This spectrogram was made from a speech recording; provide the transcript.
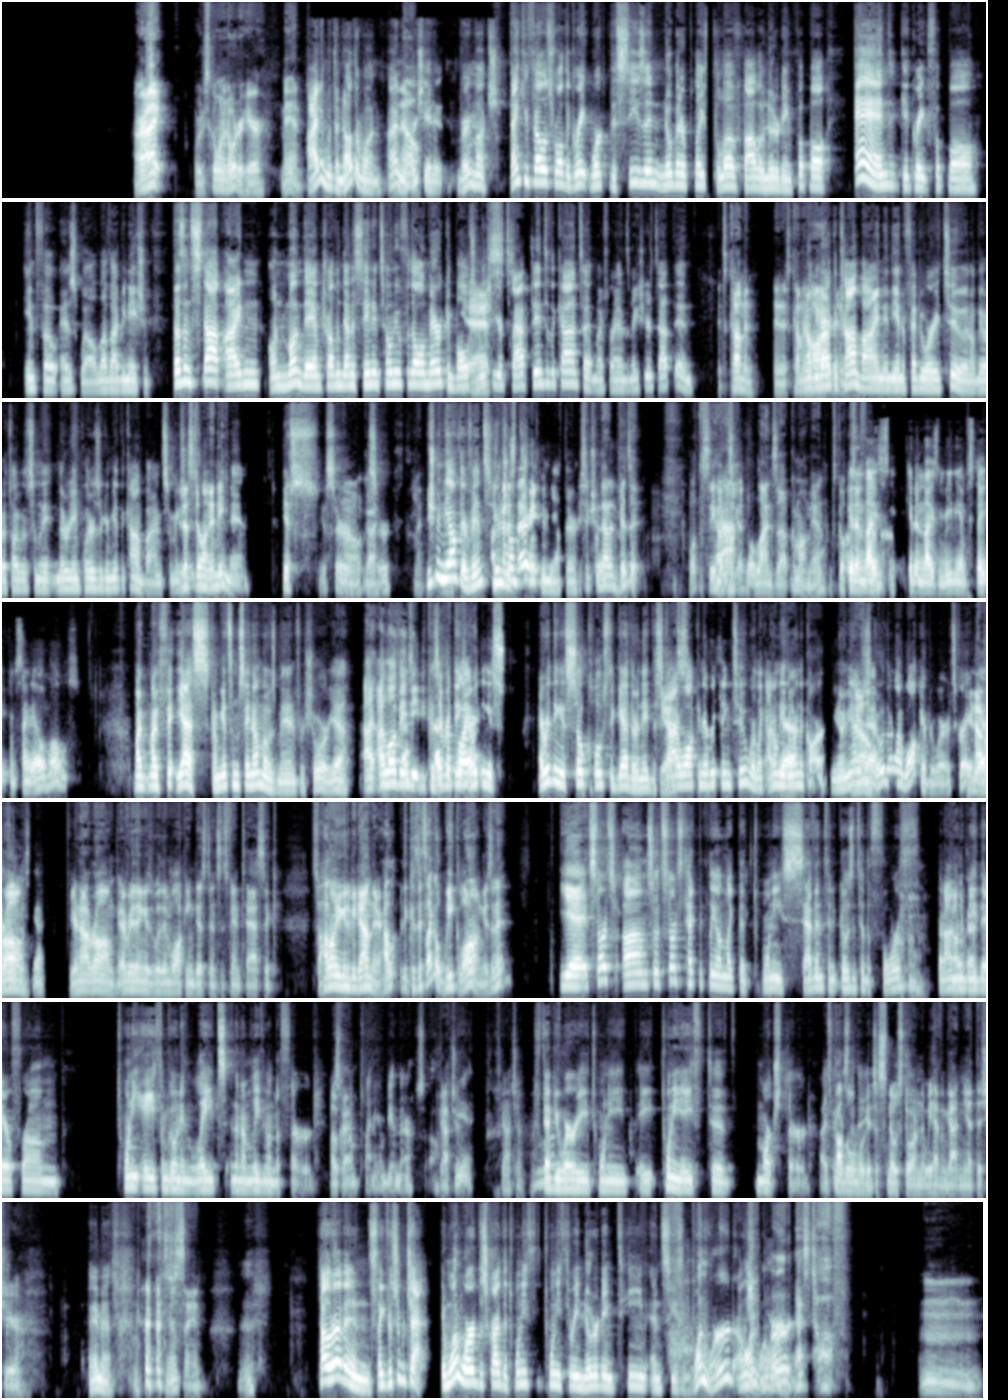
All right, we're just going in order here, man. Item with another one. I I know. appreciate it very much. Thank you, fellas, for all the great work this season. No better place to love, follow Notre Dame football, and get great football info as well. Love IB Nation. Doesn't stop, Iden. On Monday, I'm traveling down to San Antonio for the All American Bowl. So make sure you're tapped into the content, my friends. Make sure you're tapped in. It's coming, and it's coming. And I'll be down at the combine in the end of February too, and I'll be able to talk with some of the Notre Dame players that are going to be at the combine. So make Is sure that you're still in tapped Indy? man. Yes, yes, sir. Oh, Yes, sir. You should meet me out there, Vince. You was and Sean say, both meet me out there. You should Should. come down and visit. We'll have to see how the schedule lines up. Come on, man. Let's go. Get a some fun. nice get a nice medium steak from St. Elmo's. My my fit. Yes, come get some St. Elmo's, man, for sure. Yeah, I, I love That's- Indy because everything everything is everything is so close together, and they have the Yes. skywalk and everything too. Where like I don't need to rent a car. You know what I mean? I just go there and I walk everywhere. It's great. You're not Yeah. wrong. Yeah. You're not wrong. Everything is within walking distance. It's fantastic. So how long are you going to be down there? How because it's like a week long, isn't it? Yeah, it starts. Um, so it starts technically on like the 27th, and it goes into the fourth. But I'm going to Okay. be there from 28th. I'm going in late, and then I'm leaving on the third. That's when Okay. I'm planning on being there. So Gotcha. yeah, Gotcha. February 28th, 28th to March 3rd. I That's think is probably when we'll get days. the snowstorm that we haven't gotten yet this year. Hey man, Just Yep. saying. Tyler Evans, thank you for super chat. In one word, describe the 2023 Notre Dame team and season. One word? I only One, need word. That's tough. Hmm.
